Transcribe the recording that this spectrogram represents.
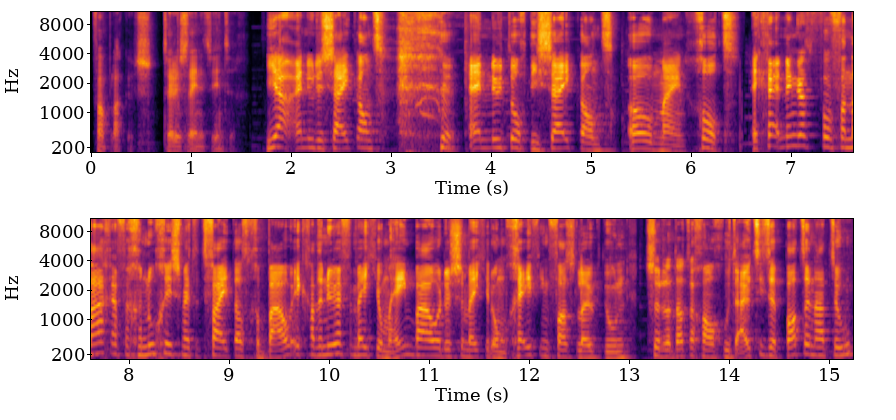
van plakkers. 2021. Ja, en nu de zijkant. en nu toch die zijkant. Oh mijn god. Ik, denk dat het voor vandaag even genoeg is met het feit dat gebouw. Ik ga er nu even een beetje omheen bouwen. Dus een beetje de omgeving vast leuk doen. Zodat dat er gewoon goed uitziet. Het pad ernaartoe.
